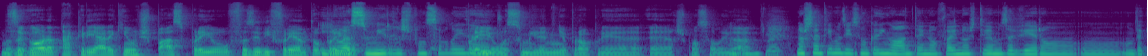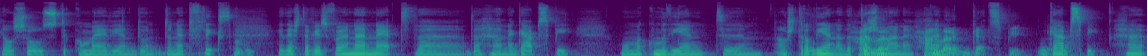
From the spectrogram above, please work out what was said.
mas agora está a criar aqui um espaço para eu fazer diferente. Ou e para eu, eu assumir responsabilidade. Para eu assumir a minha própria a eh, responsabilidade. Uhum. Né? Nós sentimos isso um bocadinho ontem, não foi? Nós estivemos a ver um, um, um daqueles shows de comédia do, do Netflix uhum. e desta vez foi foi a Nanette da, da Hannah Gadsby, uma comediante australiana da Tasmana. Hannah, Gadsby. Gadsby. Ha,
